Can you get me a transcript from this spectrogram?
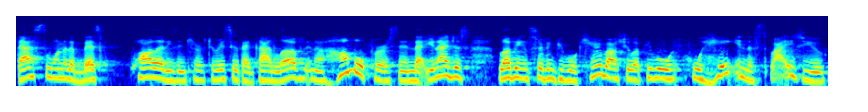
that's one of the best qualities and characteristics that God loves in a humble person that you're not just loving and serving people who care about you, but people who hate and despise you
